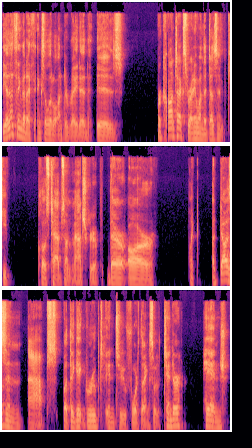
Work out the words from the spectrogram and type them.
the other thing that I think is a little underrated is, for context, for anyone that doesn't keep close tabs on Match Group, there are like a dozen apps, but they get grouped into four things. So Tinder, Hinge,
